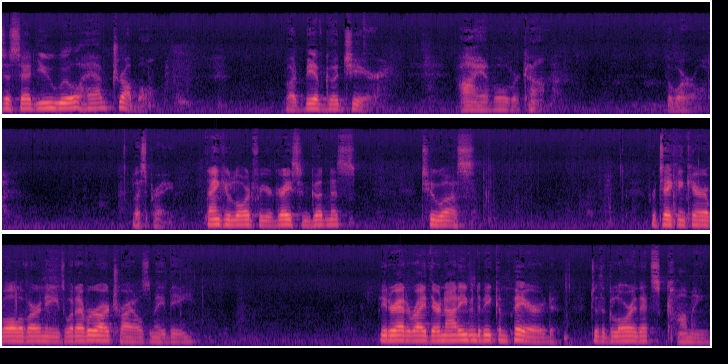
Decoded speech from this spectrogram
Jesus said, You will have trouble, but be of good cheer. I have overcome the world. Let's pray. Thank you, Lord, for your grace and goodness to us, for taking care of all of our needs, whatever our trials may be. Peter had it right, they're not even to be compared to the glory that's coming.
